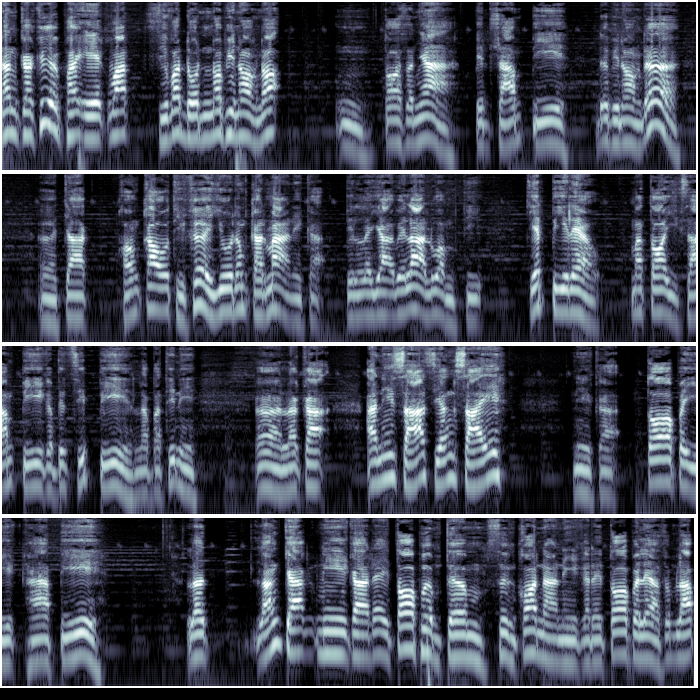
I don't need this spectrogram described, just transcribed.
นั่นก็คือพระเอกวัดศิวดลเนาะพี่น้องเนาะอืมต่อสัญญาเป็นสามปี เด้อพี่น้องเด้อเออจากของเก่าที่เคยอยู่น้ำกันมานี่ก็ เป็นระยะเวลาร่วมที่เจ็ดปีแล้ว มาต่ออีกสามปีก็เป็นสิบปีแล้วปัจที่นี่เออแล้วก็อันนี้สาเสียงใสนี่ก็ต่อไปอีกห้าปี แล้วหลังจากนี้ก็ได้ต่อเพิ่มเติม ซึ่งก้อนนานี้ก็ได้ต่อไปแล้วสำหรับ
